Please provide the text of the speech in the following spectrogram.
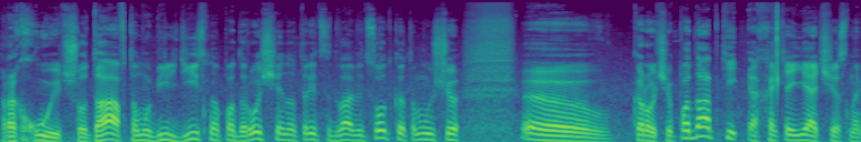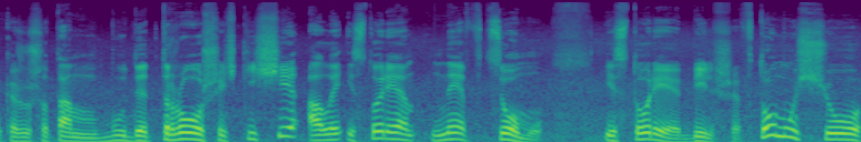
рахують, що да, автомобіль дійсно подорожчає на 32%, тому що е, коротше, податки, хоча я чесно кажу, що там буде трошечки ще, але історія не в цьому. Історія більше в тому, що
